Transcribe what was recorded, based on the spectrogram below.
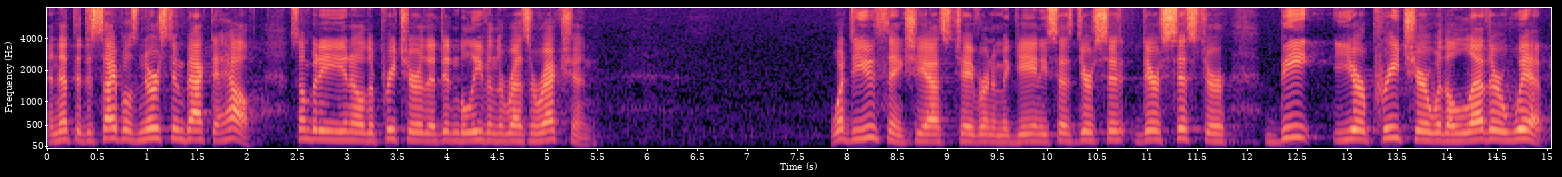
and that the disciples nursed him back to health. Somebody, you know, the preacher that didn't believe in the resurrection. What do you think? She asked J. Vernon McGee, and he says, Dear, si- dear sister, beat your preacher with a leather whip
